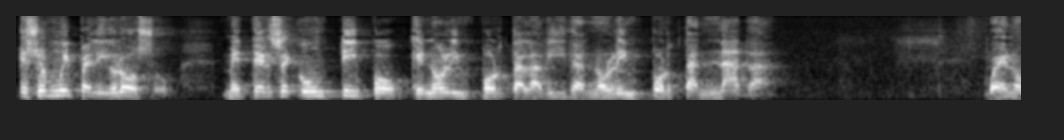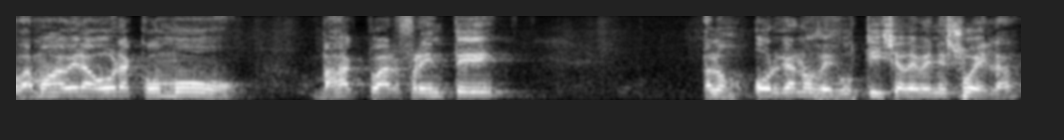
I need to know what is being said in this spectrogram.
Eso es muy peligroso. Meterse con un tipo que no le importa la vida, no le importa nada. Bueno, vamos a ver ahora cómo vas a actuar frente a los órganos de justicia de Venezuela,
